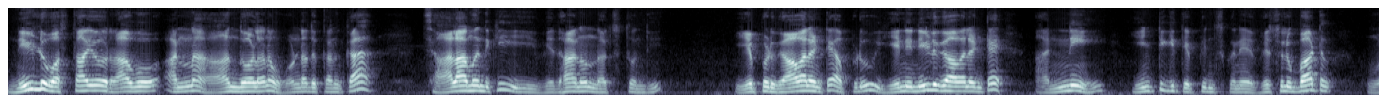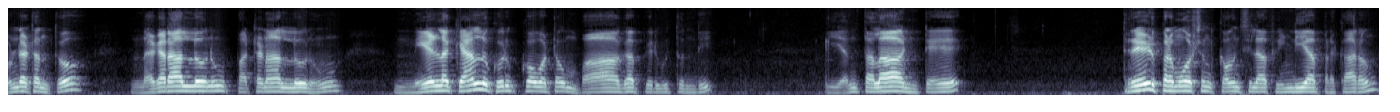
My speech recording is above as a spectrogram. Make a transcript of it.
నీళ్ళు వస్తాయో రావో అన్న ఆందోళన ఉండదు కనుక చాలామందికి ఈ విధానం నచ్చుతుంది. ఎప్పుడు కావాలంటే అప్పుడు ఎన్ని నీళ్ళు కావాలంటే అన్నీ ఇంటికి తెప్పించుకునే వెసులుబాటు ఉండటంతో నగరాల్లోనూ పట్టణాల్లోనూ నీళ్ళ క్యాన్లు కొనుక్కోవటం బాగా పెరుగుతుంది. ఎంతలా అంటే trade promotion council of India ప్రకారం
